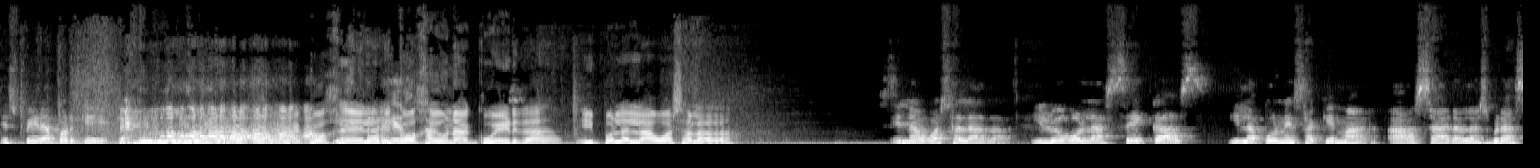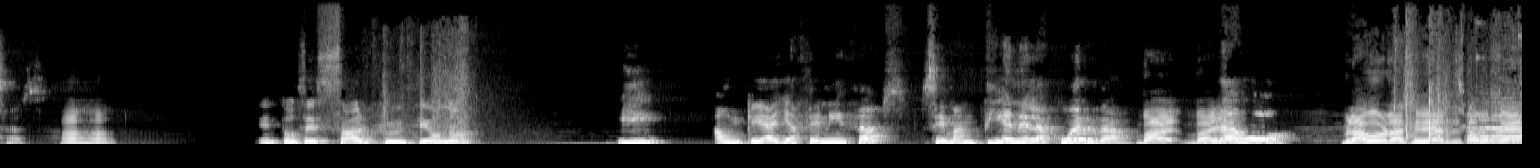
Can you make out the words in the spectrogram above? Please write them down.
espera porque O sea, coge, el- coge una cuerda y ponla en el agua salada. Sí. en agua salada y luego la secas y la pones a quemar, a asar, a las brasas. Ajá. Entonces sal funciona. Y aunque haya cenizas, se mantiene la cuerda. Va- vaya. ¡Bravo! Bravo por las ideas de esta mujer.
